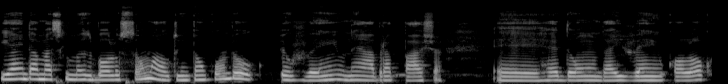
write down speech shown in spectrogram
E ainda mais que meus bolos são altos, então quando eu venho, né, abro a pasta é, redonda, aí venho, coloco,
